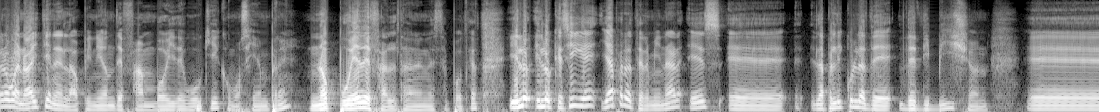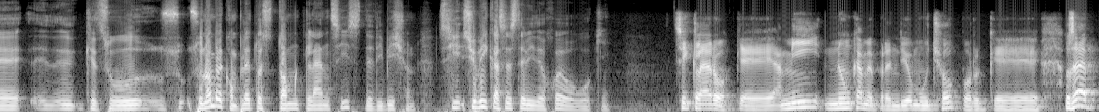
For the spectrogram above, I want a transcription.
Pero bueno, ahí tienen la opinión de fanboy de Wookiee, como siempre. No puede faltar en este podcast. Y lo, y lo que sigue, ya para terminar, es eh, la película de The Division. eh, eh, que su, su, nombre completo es Tom Clancy's The Division. Si, si ubicas este videojuego, Wookiee. Sí, claro, que a mí nunca me prendió mucho porque, o sea,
